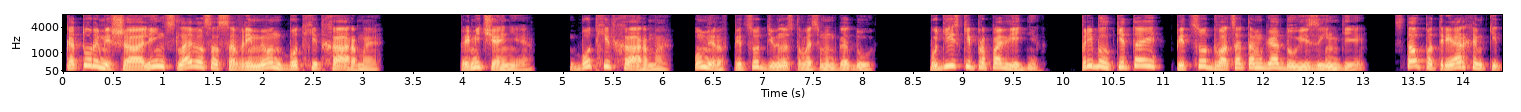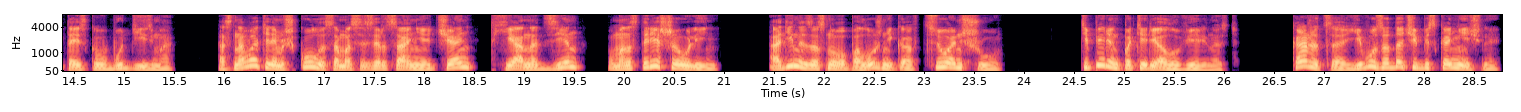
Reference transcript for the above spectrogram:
которыми Шаолинь славился со времен Бодхидхармы. Примечание. Бодхидхарма умер в 598 году. Буддийский проповедник. Прибыл в Китай в 520 году из Индии. Стал патриархом китайского буддизма основателем школы самосозерцания Чань Тхьяна Цзен в монастыре Шаолинь, один из основоположников Цюаньшу. Теперь он потерял уверенность. Кажется, его задачи бесконечны,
